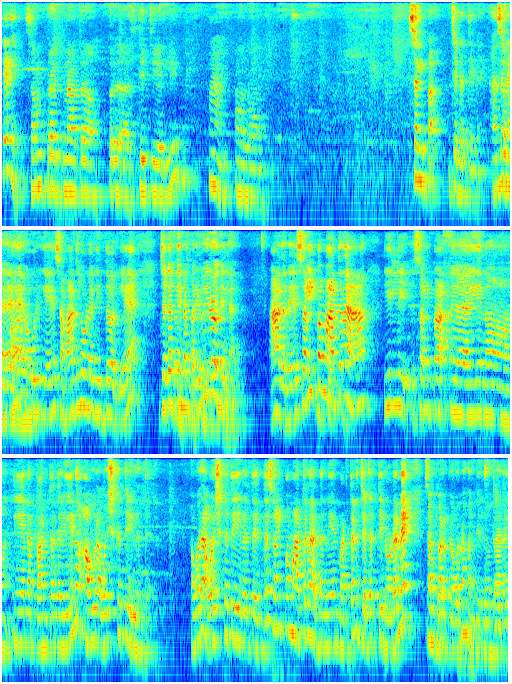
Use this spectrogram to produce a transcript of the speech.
ಹೇಳಿ. ಸಂಪ್ರಜ್ಞಾತ ಪ್ರ- ಸ್ಥಿತಿಯಲ್ಲಿ ಹ್ಮ್. ಅವನು ಸ್ವಲ್ಪ ಜಗತ್ತಿನ. ಅಂದರೆ ಅವರಿಗೆ ಸಮಾಧಿ ಒಳಗಿದ್ದವ್ರಿಗೆ ಜಗತ್ತಿನ ಪರಿವು ಇರೋದಿಲ್ಲ. ಆದರೆ ಸ್ವಲ್ಪ ಮಾತ್ರ ಇಲ್ಲಿ ಸ್ವಲ್ಪ ಏನು ಏನಪ್ಪ ಅಂತಂದರೆ ಏನು ಅವರ ಅವಶ್ಯಕತೆ ಇರುತ್ತೆ. ಅವರ ಅವಶ್ಯಕತೆ ಇರುತ್ತೆ ಅಂತ ಸ್ವಲ್ಪ ಮಾತ್ರ ಅದನ್ನು ಏನು ಮಾಡ್ತಾರೆ ಜಗತ್ತಿನೊಡನೆ ಸಂಪರ್ಕವನ್ನು ಹೊಂದಿರುತ್ತಾರೆ.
